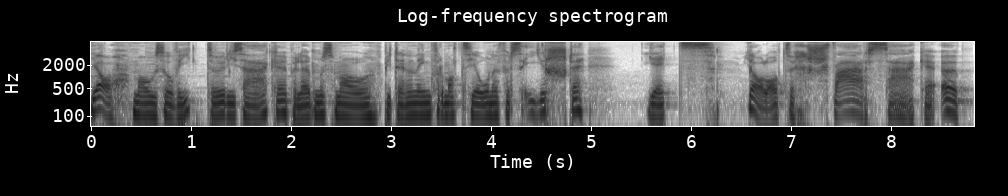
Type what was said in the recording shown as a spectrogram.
Ja, mal so weit würde ich sagen. Bleiben wir es mal bei diesen Informationen fürs Erste. Jetzt ja, lässt sich schwer sagen, ob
